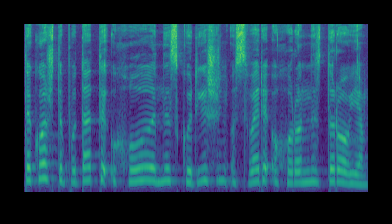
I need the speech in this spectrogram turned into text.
Також депутати ухвалили низку рішень у сфері охорони здоров'я,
